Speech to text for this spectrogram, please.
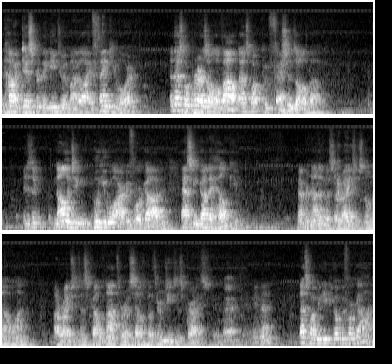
and how I desperately need you in my life. Thank you, Lord. And that's what prayer is all about. That's what confession is all about. Is acknowledging who you are before God asking God to help you. Remember, none of us are righteous, no, not one. Our righteousness comes not through ourselves, but through Jesus Christ. Amen. Amen? That's why we need to go before God.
